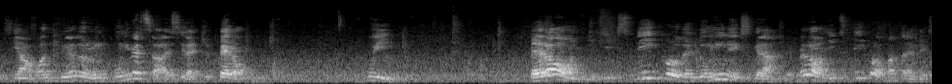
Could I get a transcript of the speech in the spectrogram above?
che si chiama quantificatore universale e si legge per ogni. Quindi, per ogni x piccolo del dominio x grande, per ogni x piccolo appartenente x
